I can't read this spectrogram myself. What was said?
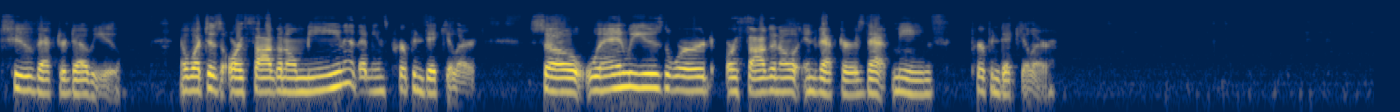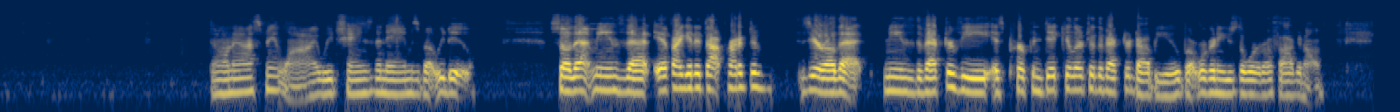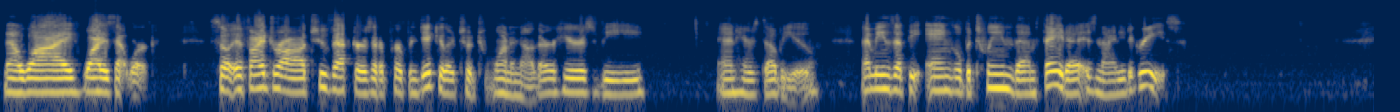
to vector w. Now what does orthogonal mean? That means perpendicular. So when we use the word orthogonal in vectors, that means perpendicular. Don't ask me why we change the names, but we do. So that means that if I get a dot product of 0, that means the vector v is perpendicular to the vector w, but we're going to use the word orthogonal. Now, why, why does that work? So if I draw two vectors that are perpendicular to one another, here's v and here's w, that means that the angle between them, theta, is 90 degrees.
